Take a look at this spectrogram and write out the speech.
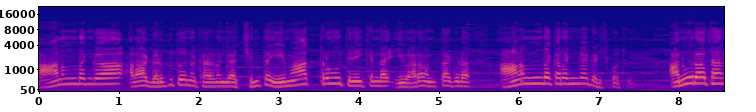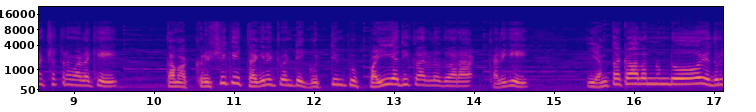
ఆనందంగా అలా గడుపుతున్న కారణంగా చింత ఏమాత్రమూ తెలియకుండా ఈ వారం అంతా కూడా ఆనందకరంగా గడిచిపోతుంది. అనురాధ నక్షత్రం వాళ్ళకి తమ కృషికి తగినటువంటి గుర్తింపు పై అధికారుల ద్వారా కలిగి ఎంతకాలం నుండో ఎదురు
